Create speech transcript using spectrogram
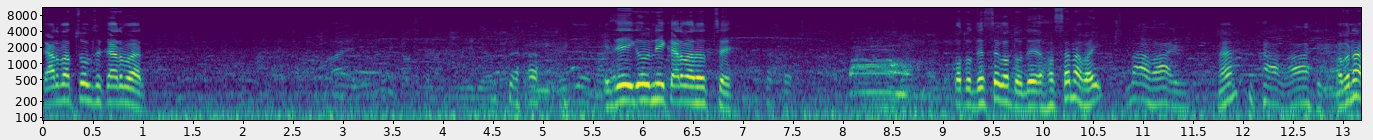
কারবার চলছে কারবার। এই যে এইগুলো নিয়ে কারবার হচ্ছে। কত দেখছে কত? দে- হচ্ছে না ভাই? না ভাই। হ্যাঁ? হবে না?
